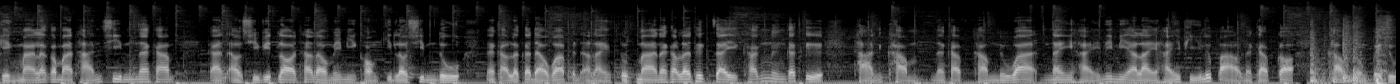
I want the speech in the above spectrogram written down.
เก่งมากแล้วก็มาฐานชิมนะครับ การเอาชีวิตรอดถ้าเราไม่มีของกินเราชิมดูนะครับแล้วก็เดาว่าเป็นอะไรตุดมานะครับแล้วทึกใจอีกครั้งหนึ่งก็คือฐานคำนะครับคำดูว่าในไหนี่มีอะไรไหผีหรือเปล่านะครับก็คำลงไปดู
